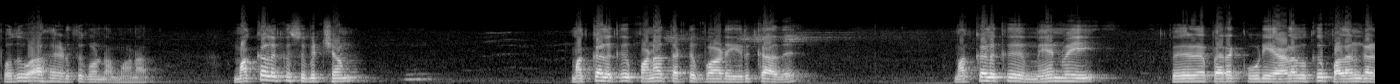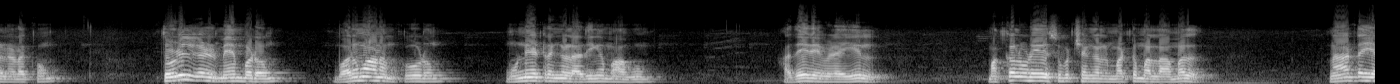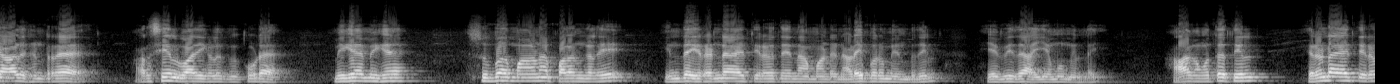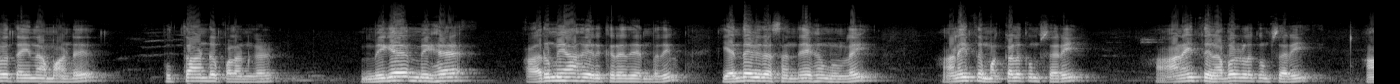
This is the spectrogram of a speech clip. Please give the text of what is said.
பொதுவாக எடுத்துக்கொண்டோமானால் மக்களுக்கு சுபிட்சம் மக்களுக்கு பண தட்டுப்பாடு இருக்காது மக்களுக்கு மேன்மை பெற பெறக்கூடிய அளவுக்கு பலன்கள் நடக்கும். தொழில்கள் மேம்படும். வருமானம் கூடும். முன்னேற்றங்கள் அதிகமாகும். அதே வேளையில் மக்களுடைய சுபிட்சங்கள் மட்டுமல்லாமல் நாட்டை ஆளுகின்ற அரசியல்வாதிகளுக்கு கூட மிக மிக சுபமான பலன்களே இந்த இரண்டாயிரத்தி இருபத்தைந்தாம் ஆண்டு நடைபெறும் என்பதில் எவ்வித ஐயமும் இல்லை. ஆக மொத்தத்தில் இரண்டாயிரத்தி இருபத்தைந்தாம் ஆண்டு புத்தாண்டு பலன்கள் மிக மிக அருமையாக இருக்கிறது என்பதில் எந்தவித சந்தேகமும் இல்லை. அனைத்து மக்களுக்கும் சரி அனைத்து நபர்களுக்கும் சரி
